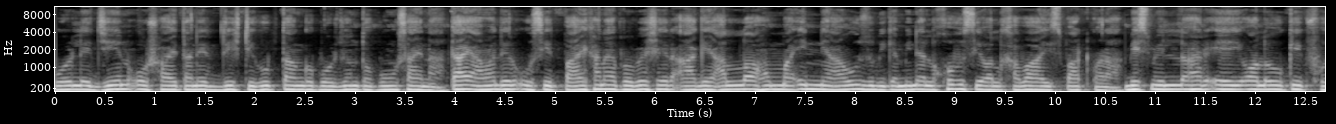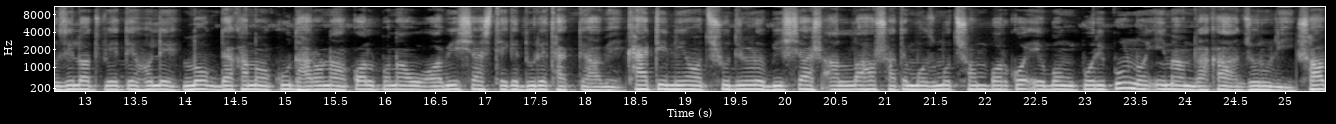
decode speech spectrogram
পড়লে জিন ও শয়তানের দৃষ্টি গুপ্তাঙ্গ পর্যন্ত পৌঁছায় না। তাই আমাদের উচিত পায়খানায় প্রবেশের আগে আল্লাহ আল্লাহম্মা ইন্নি আউজুবিকা মিনাল খুবসি অল খাবাইস পাঠ করা। বিসমিল্লাহর এই অলৌকিক ফজিলত পেতে হলে লোক দেখানো কুধারণা, কল্পনা ও অবিশ্বাস থেকে দূরে থাকতে হবে। খাঁটি নিয়ত, সুদৃঢ় বিশ্বাস, আল্লাহর সাথে মজবুত সম্পর্ক এবং পরিপূর্ণ ইমান রাখা জরুরি। সব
